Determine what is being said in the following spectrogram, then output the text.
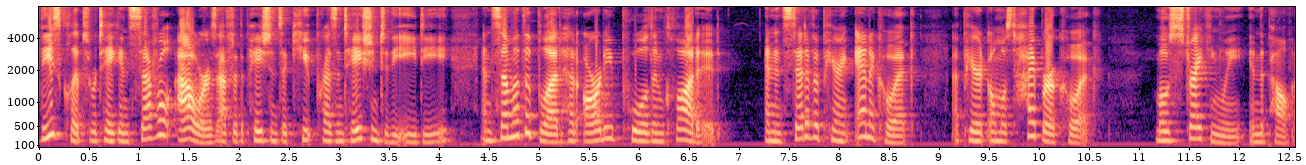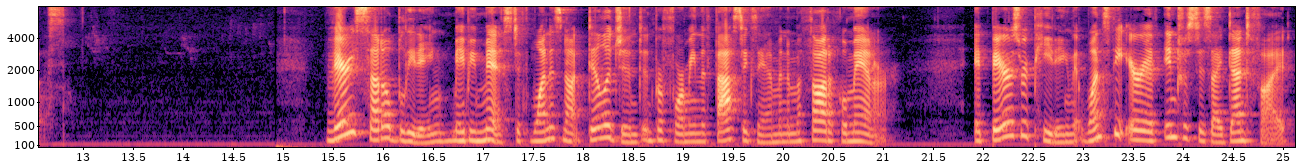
These clips were taken several hours after the patient's acute presentation to the ED, and some of the blood had already pooled and clotted, and instead of appearing anechoic, appeared almost hyperechoic, most strikingly in the pelvis. Very subtle bleeding may be missed if one is not diligent in performing the FAST exam in a methodical manner. It bears repeating that once the area of interest is identified,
